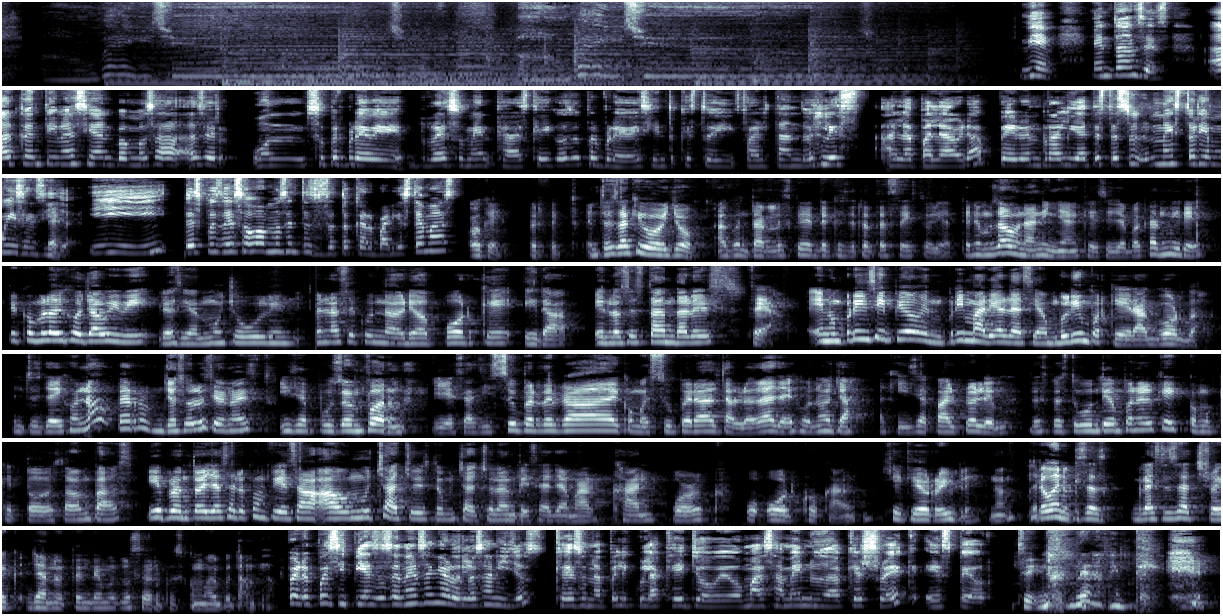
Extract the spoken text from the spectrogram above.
Bien, entonces, a continuación vamos a hacer un súper breve resumen. Cada vez que digo súper breve siento que estoy faltándoles a la palabra, pero en realidad esta es una historia muy sencilla. Bien. Y después de eso vamos entonces a tocar varios temas. Ok, perfecto. Entonces aquí voy yo a contarles que, de qué se trata esta historia. Tenemos a una niña que se llama Cadmire, que como lo dijo ya Vivi, le hacían mucho bullying en la secundaria porque era en los estándares fea. En un principio, en primaria, le hacían bullying porque era gorda. Entonces ella dijo, no, perro, yo soluciono esto. Y se puso en forma. Y es así súper delgada y como es súper alta, bla, bla, ella dijo, no, ya, aquí se acaba el problema. Después tuvo un tiempo en el que como que todo estaba en paz. Y de pronto ella se le confiesa a un muchacho y este muchacho la empieza a llamar Can Orc o Orco Can. Que qué horrible, ¿no? Pero bueno, quizás gracias a Shrek ya no entendemos los orcos como algo tan feo. Pero pues si piensas en El Señor de los Anillos, que es una película que yo veo más a menudo que Shrek, es peor. Sí, no, claramente.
